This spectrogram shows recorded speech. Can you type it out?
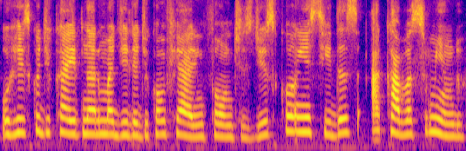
o risco de cair na armadilha de confiar em fontes desconhecidas acaba sumindo.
